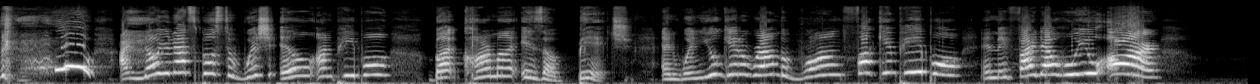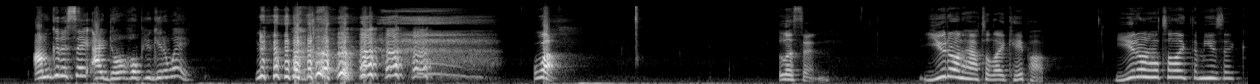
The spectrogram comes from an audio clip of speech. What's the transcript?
I know you're not supposed to wish ill on people, but karma is a bitch. And when you get around the wrong fucking people and they find out who you are, I'm going to say, I don't hope you get away. well, listen, you don't have to like K pop. You don't have to like the music.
